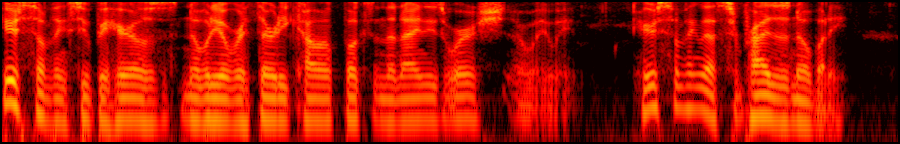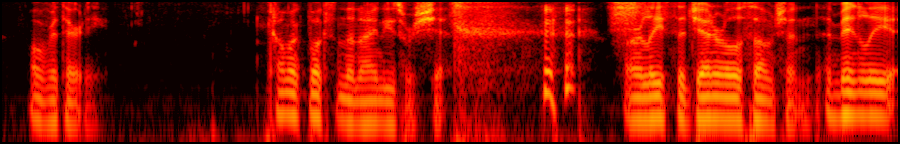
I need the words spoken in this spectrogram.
here's something superheroes nobody over 30 comic books in the 90s were. Sh- oh, wait, wait. Here's something that surprises nobody over 30. Comic books in the 90s were shit. or at least the general assumption. Admittedly,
